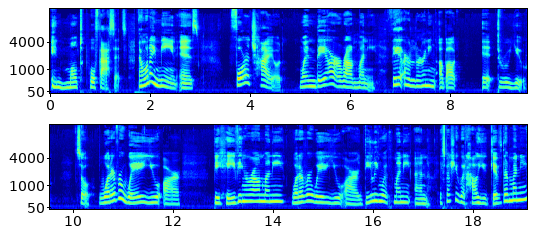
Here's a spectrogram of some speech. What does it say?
in multiple facets? And what I mean is, for a child, when they are around money, they are learning about it through you. So, whatever way you are behaving around money, whatever way you are dealing with money, and especially with how you give them money,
